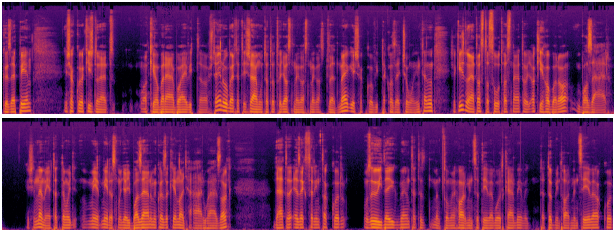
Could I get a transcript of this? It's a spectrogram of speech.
közepén, és akkor a kis Donát aki a barába elvitte a Stein Robertet, és rámutatott, hogy azt meg azt meg azt vedd meg, és akkor vittek az egy csomó nintendo és a kis Donát azt a szót használta, hogy aki habara, bazár. És én nem értettem, hogy miért, miért ezt mondja, hogy bazár, amikor ezek ilyen nagy áruházak. De hát ezek szerint akkor az ő idejükben, tehát ez nem tudom, 35 éve volt kb, vagy tehát több mint 30 éve, akkor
